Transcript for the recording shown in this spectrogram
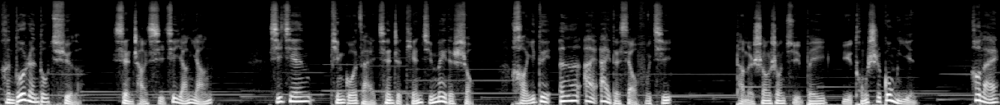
很多人都去了，现场喜气洋洋。席间，苹果仔牵着甜菊妹的手。好一对恩恩爱爱的小夫妻，他们双双举杯与同事共饮。后来，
